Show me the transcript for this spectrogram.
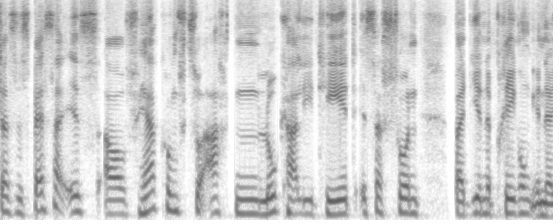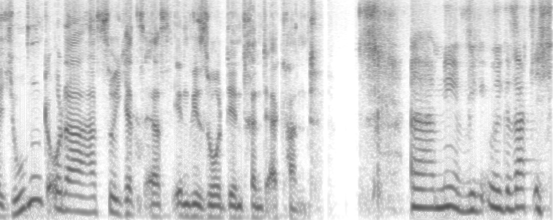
dass es besser ist, auf Herkunft zu achten, Lokalität? Ist das schon bei dir eine Prägung in der Jugend oder hast du jetzt erst irgendwie so den Trend erkannt? Ähm, nee, wie, wie, gesagt, ich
